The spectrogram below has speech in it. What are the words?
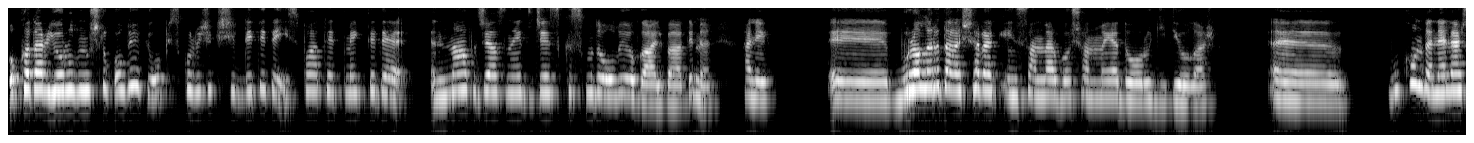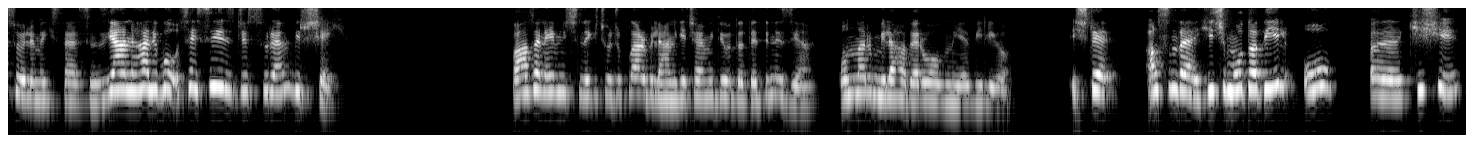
o kadar yorulmuşluk oluyor ki o psikolojik şiddeti de ispat etmekte de ne yapacağız ne edeceğiz kısmı da oluyor galiba değil mi? Hani e, buraları da aşarak insanlar boşanmaya doğru gidiyorlar. E, bu konuda neler söylemek istersiniz? Yani hani bu sessizce süren bir şey. Bazen evin içindeki çocuklar bile hani geçen videoda dediniz ya onların bile haberi olmayabiliyor. İşte aslında hiç moda değil o e, kişi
